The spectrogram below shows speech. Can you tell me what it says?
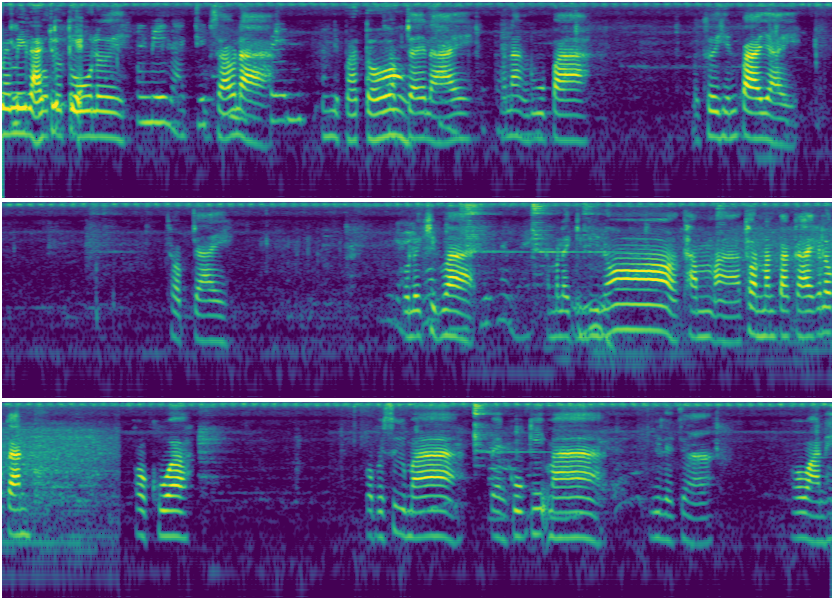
มันมีหลายจุดโตแกะๆเลยมันมีหลายจุดลูกสาวหล่ะเป็นอันนี้ปลาตอชองบใจหลายมานั่งดูปลาไม่เคยเห็นปลาใหญ่ ชอบใจ ก็เลยคิดว่าทำอะไรกินดีเนาะทำอ่าทอดมันปลากายก็แล้วกัน พ่อครัว ก็ไปซื้อมาแป้งโกกิมา นี่แหละจ้ะพอหวานแห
